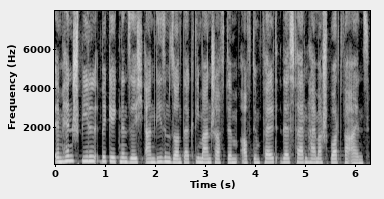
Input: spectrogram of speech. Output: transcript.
Im Hinspiel begegnen sich an diesem Sonntag die Mannschaften auf dem Feld des Fernheimer Sportvereins.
